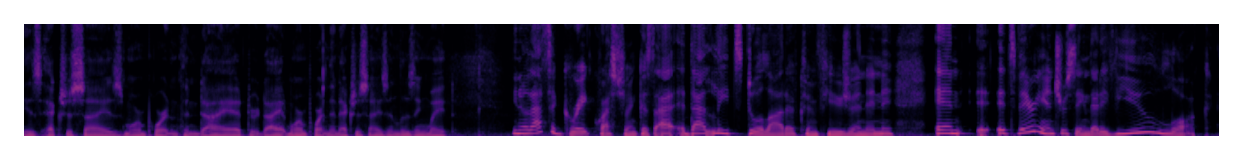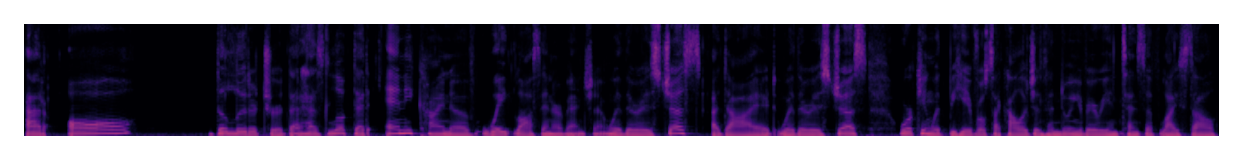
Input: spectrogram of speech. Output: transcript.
Is exercise more important than diet, or diet more important than exercise in losing weight? You know, that's a great question because that leads to a lot of confusion. And, and it's very interesting that if you look at all the literature that has looked at any kind of weight loss intervention, whether it's just a diet, whether it's just working with behavioral psychologists and doing a very intensive lifestyle,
